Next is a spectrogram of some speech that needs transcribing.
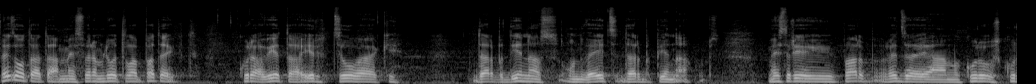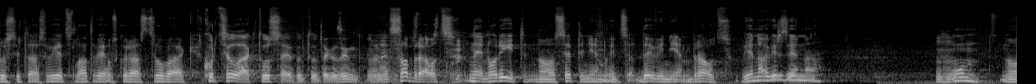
Rezultātā mēs varam ļoti labi pateikt, kurā vietā ir cilvēki darba dienās un veic darba pienākumus. Mēs arī redzējām, kur, uz kuras ir tās vietas Latvijā, uz kurās cilvēki. Kur cilvēki tusē? Tu, tu tagad zini, ne? Sabrauc ne, no rīta no 7 līdz 9 brauc vienā virzienā. Uh -huh. Un no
